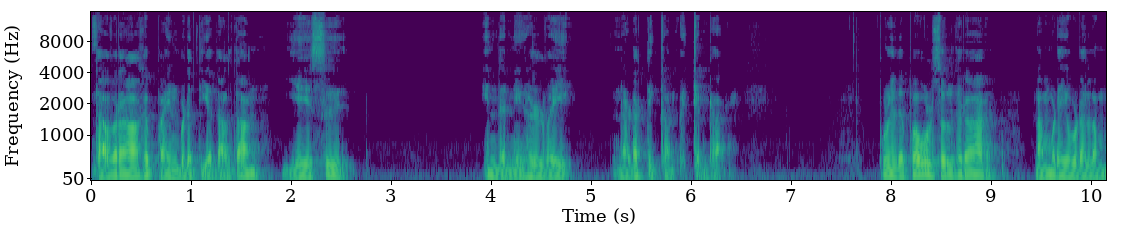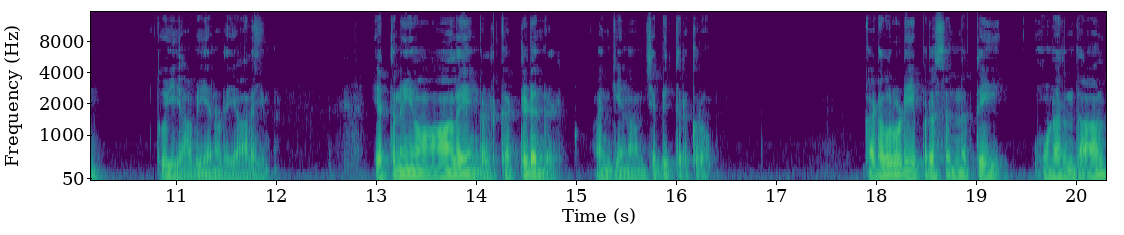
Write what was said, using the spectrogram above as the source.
தவறாக பயன்படுத்தியதால் தான் இயேசு இந்த நிகழ்வை நடத்தி காண்பிக்கின்றார். புனித பவுல் சொல்கிறார் நம்முடைய உடலம் தூய் ஆவியனுடைய ஆலயம். எத்தனையோ ஆலயங்கள் கட்டிடங்கள் அங்கே நாம் ஜெபித்திருக்கிறோம். கடவுளுடைய பிரசன்னத்தை உணர்ந்தால்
